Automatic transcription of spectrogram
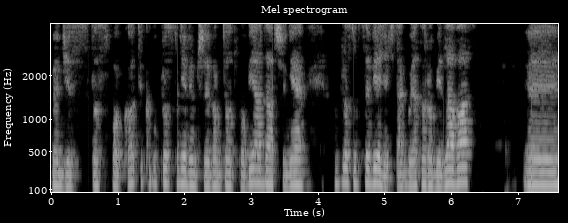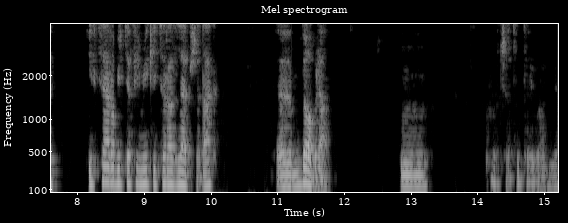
będzie to spoko, tylko po prostu nie wiem, czy wam to odpowiada, czy nie. Po prostu chcę wiedzieć, tak, bo ja to robię dla was yy, i chcę robić te filmiki coraz lepsze, tak? Dobra. Ym, kurczę, tutaj ładnie.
